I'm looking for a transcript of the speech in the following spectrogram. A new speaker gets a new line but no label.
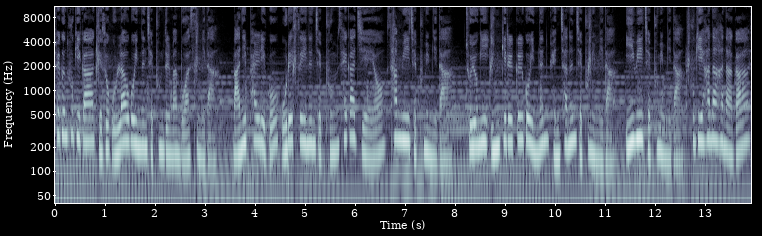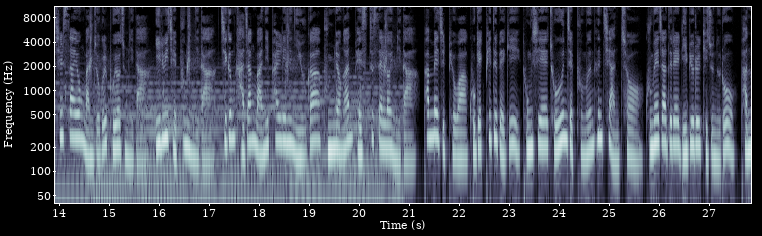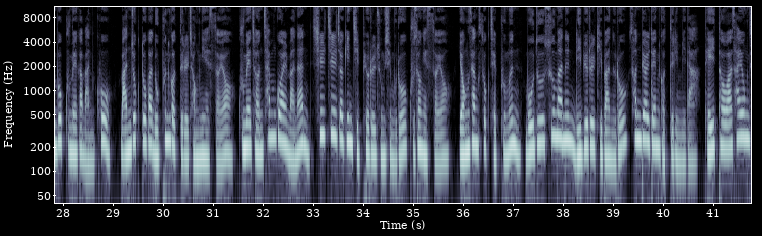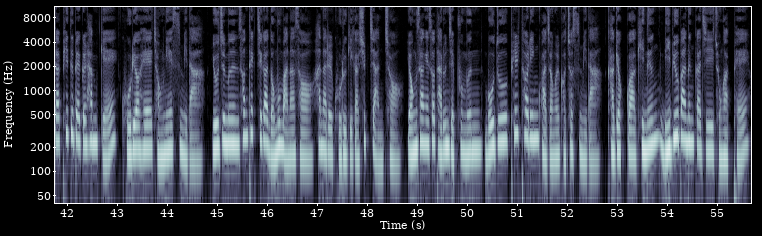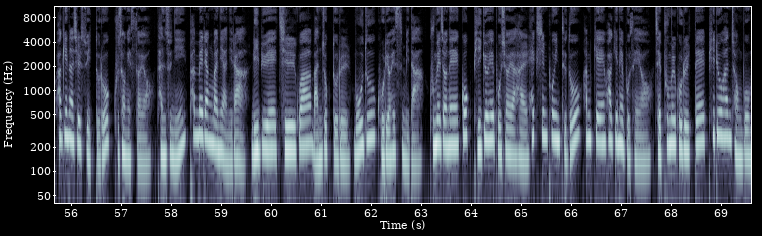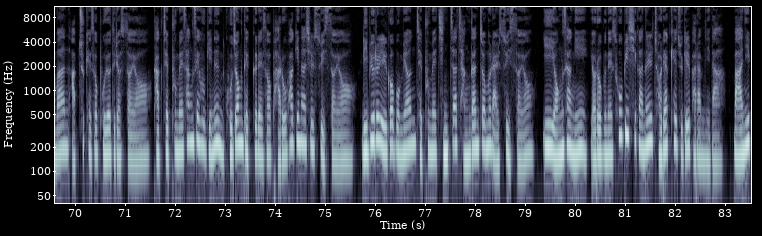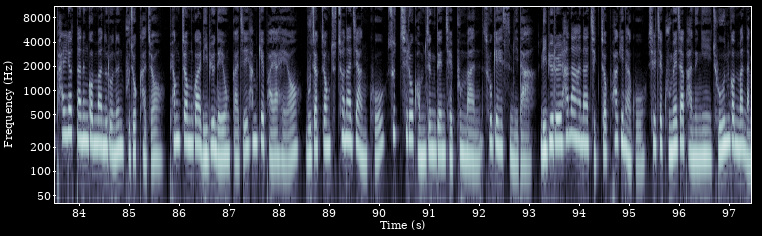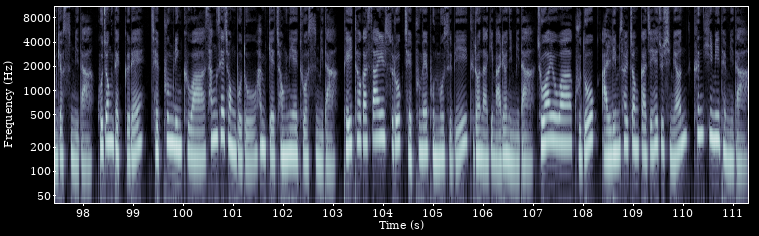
최근 후기가 계속 올라오고 있는 제품들만 모았습니다. 많이 팔리고 오래 쓰이는 제품 3가지예요. 3위 제품입니다. 조용히 인기를 끌고 있는 괜찮은 제품입니다. 2위 제품입니다. 후기 하나하나가 실사용 만족을 보여줍니다. 1위 제품입니다. 지금 가장 많이 팔리는 이유가 분명한 베스트셀러입니다. 판매 지표와 고객 피드백이 동시에 좋은 제품은 흔치 않죠. 구매자들의 리뷰를 기준으로 반복 구매가 많고 만족도가 높은 것들을 정리했어요. 구매 전 참고할 만한 실질적인 지표를 중심으로 구성했어요. 영상 속 제품은 모두 수많은 리뷰를 기반으로 선별된 것들입니다. 데이터와 사용자 피드백을 함께 고려해 정리했습니다. 요즘은 선택지가 너무 많아서 하나를 고르기가 쉽지 않죠. 영상에서 다룬 제품은 모두 필터링 과정을 거쳤습니다. 가격과 기능, 리뷰 반응까지 종합해 확인하실 수 있도록 구성했어요. 단순히 판매량만이 아니라 리뷰의 질과 만족도를 모두 고려했습니다. 구매 전에 꼭 비교해 보셔야 할 핵심 포인트도 함께 확인해 보세요. 제품을 고를 때 필요한 정보만 압축해서 보여드 렸어요. 각 제품의 상세 후기는 고정 댓글에서 바로 확인하실 수 있어요. 리뷰를 읽어보면 제품의 진짜 장단점을 알 수 있어요. 이 영상이 여러분의 소비 시간을 절약해 주길 바랍니다. 많이 팔렸다는 것만으로는 부족하죠. 평점과 리뷰 내용까지 함께 봐야 해요. 무작정 추천하지 않고 수치로 검증된 제품만 소개했습니다. 리뷰를 하나하나 직접 확인하고 실제 구매자 반응이 좋은 것만 남겼습니다. 고정 댓글에 제품 링크와 상세 정보도 함께 정리해 두었습니다. 데이터가 쌓일수록 제품의 본 모습이 드러나기 마련입니다. 좋아요와 구독, 알림 설정까지 해주시면 큰 힘이 됩니다.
